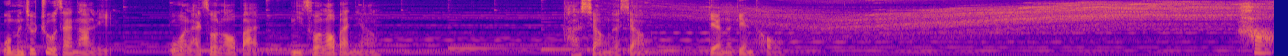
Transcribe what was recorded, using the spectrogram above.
我们就住在那里。我来做老板，你做老板娘。他想了想，点了点头。好。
